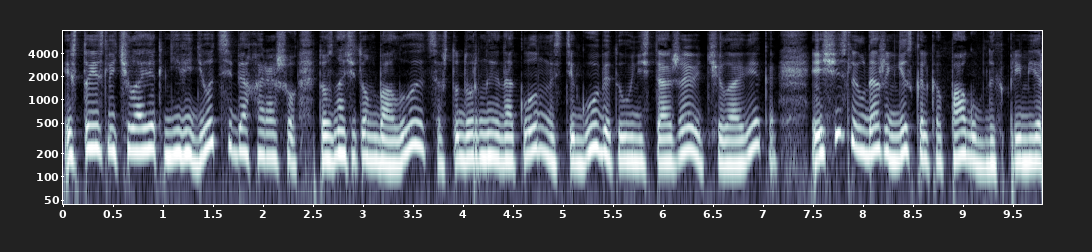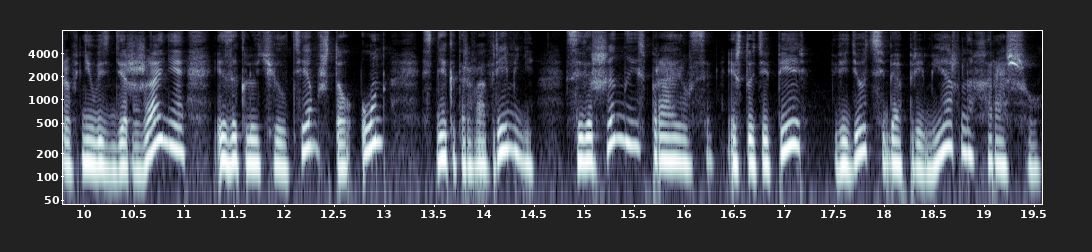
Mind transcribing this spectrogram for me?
и что если человек не ведет себя хорошо, то значит он балуется, что дурные наклонности губят и уничтожают человека, и исчислил даже несколько пагубных примеров невоздержания и заключил тем, что он с некоторого времени совершенно исправился, и что теперь ведет себя примерно хорошо,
